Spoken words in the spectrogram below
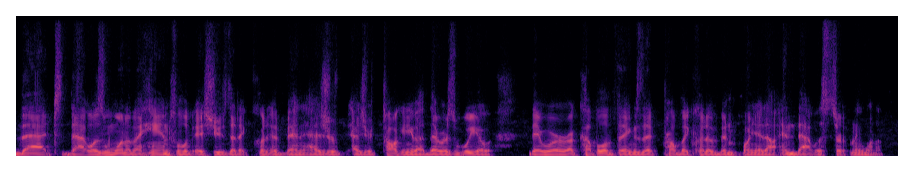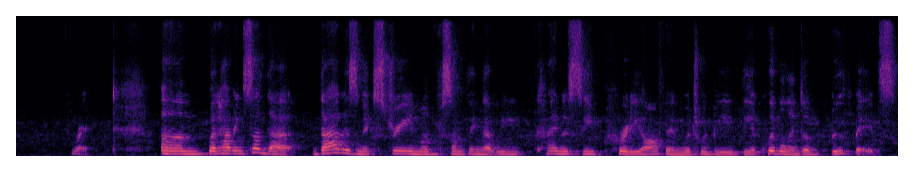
that that was one of a handful of issues that it could have been as you're as you're talking about. There was you know there were a couple of things that probably could have been pointed out and that was certainly one of them. Right. Um, but having said that that is an extreme of something that we kind of see pretty often which would be the equivalent of booth babes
